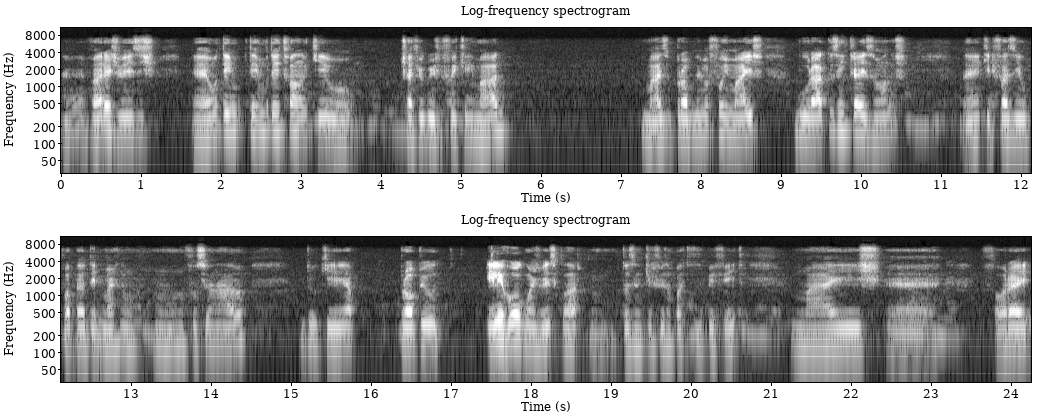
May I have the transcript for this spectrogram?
É, várias vezes É, ontem teve muita gente falando que o Shaquille Griffin foi queimado, mas o problema foi mais buracos entre as zonas, né, que ele fazia o papel dele, mas não, não, não funcionava, do que a próprio ele errou algumas vezes, claro. Não estou dizendo que ele fez uma partida perfeita, mas é, fora,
